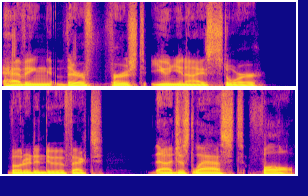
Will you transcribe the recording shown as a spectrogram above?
having their first unionized store voted into effect uh, just last fall.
